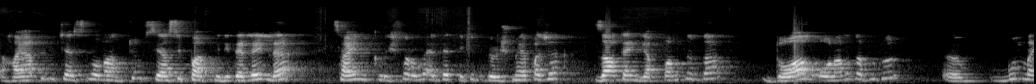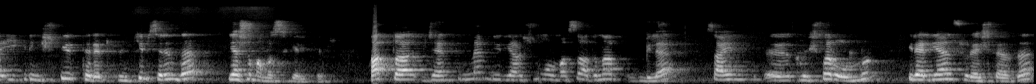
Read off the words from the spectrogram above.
hayatın içerisinde olan tüm siyasi parti liderleriyle Sayın Kılıçdaroğlu elbette ki bir görüşme yapacak. Zaten yapmalıdır da doğal olanı da budur. Ee, Bununla ilgili hiçbir tereddütün kimsenin de yaşamaması gerekir. Hatta centilmen bir yarışma olması adına bile Sayın e, Kılıçdaroğlu'nun ilerleyen süreçlerde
